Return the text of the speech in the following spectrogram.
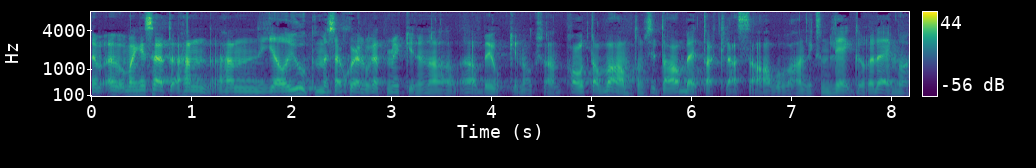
Eh, Man kan säga att han, han gör ju upp med sig själv rätt mycket i den här, här boken också. Han pratar varmt om sitt arbetarklassarv och vad han liksom lägger i det med,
